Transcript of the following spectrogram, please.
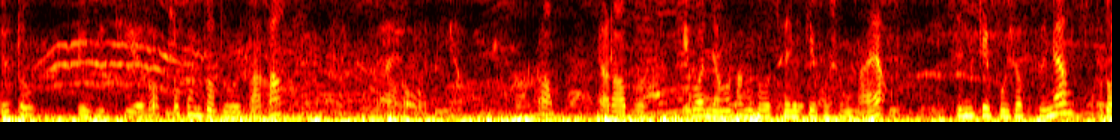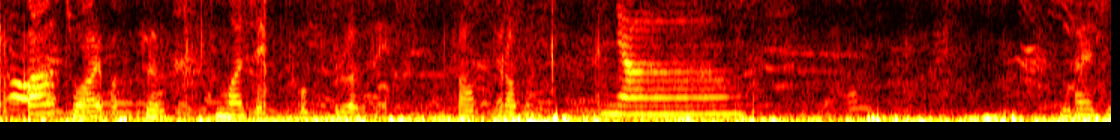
저희도 여기 뒤에서 조금 더 놀다가 나가볼게요. 그럼 여러분 이번 영상도 재밌게 보셨나요? 재밌게 보셨으면 구독과 좋아요 버튼 한 번씩 꼭 눌러주세요. 그럼 여러분 안녕. 인사해줘.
